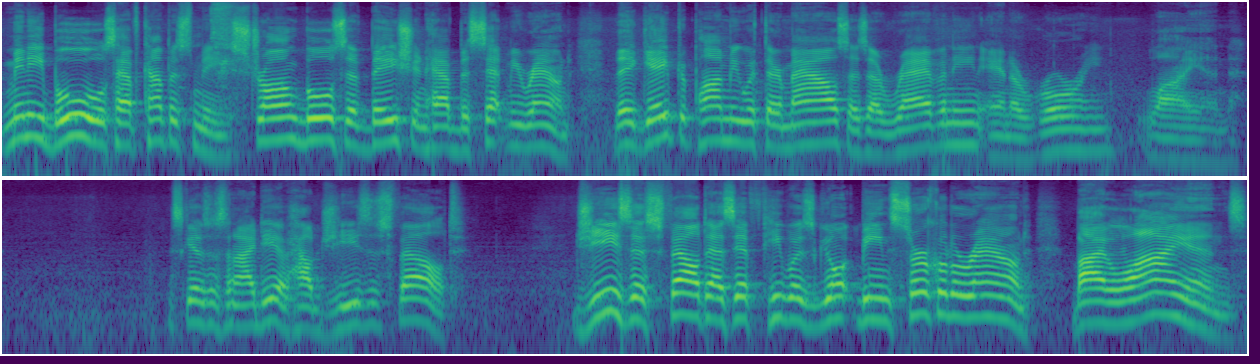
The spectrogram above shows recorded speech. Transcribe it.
Many bulls have compassed me. Strong bulls of Bashan have beset me round. They gaped upon me with their mouths as a ravening and a roaring lion. This gives us an idea of how Jesus felt. Jesus felt as if he was being circled around by lions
